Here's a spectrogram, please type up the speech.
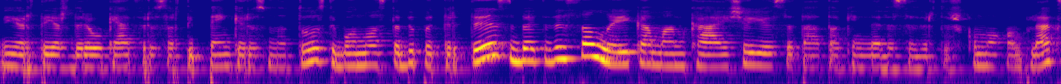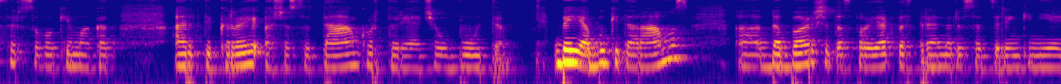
Ir tai aš dariau ketverius ar tai penkerius metus, tai buvo nuostabi patirtis, bet visą laiką man kaišiojusi tą tokį nevisavirtiškumo kompleksą ir suvokimą, kad ar tikrai aš esu ten, kur turėčiau būti. Beje, būkite ramus, dabar šitas projektas trenerius atsirinkinėja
